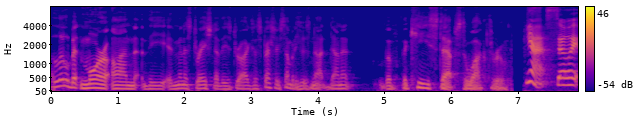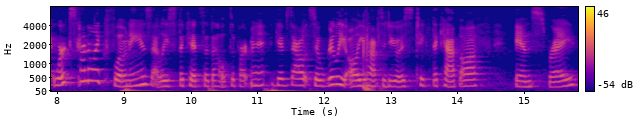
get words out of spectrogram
a little bit more on the administration of these drugs, especially somebody who's not done it, the, the key steps to walk through. Yeah, so it works kind of like Flonase, at least the kits that the health department gives out. So really, all you have to do is take the cap off and spray.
